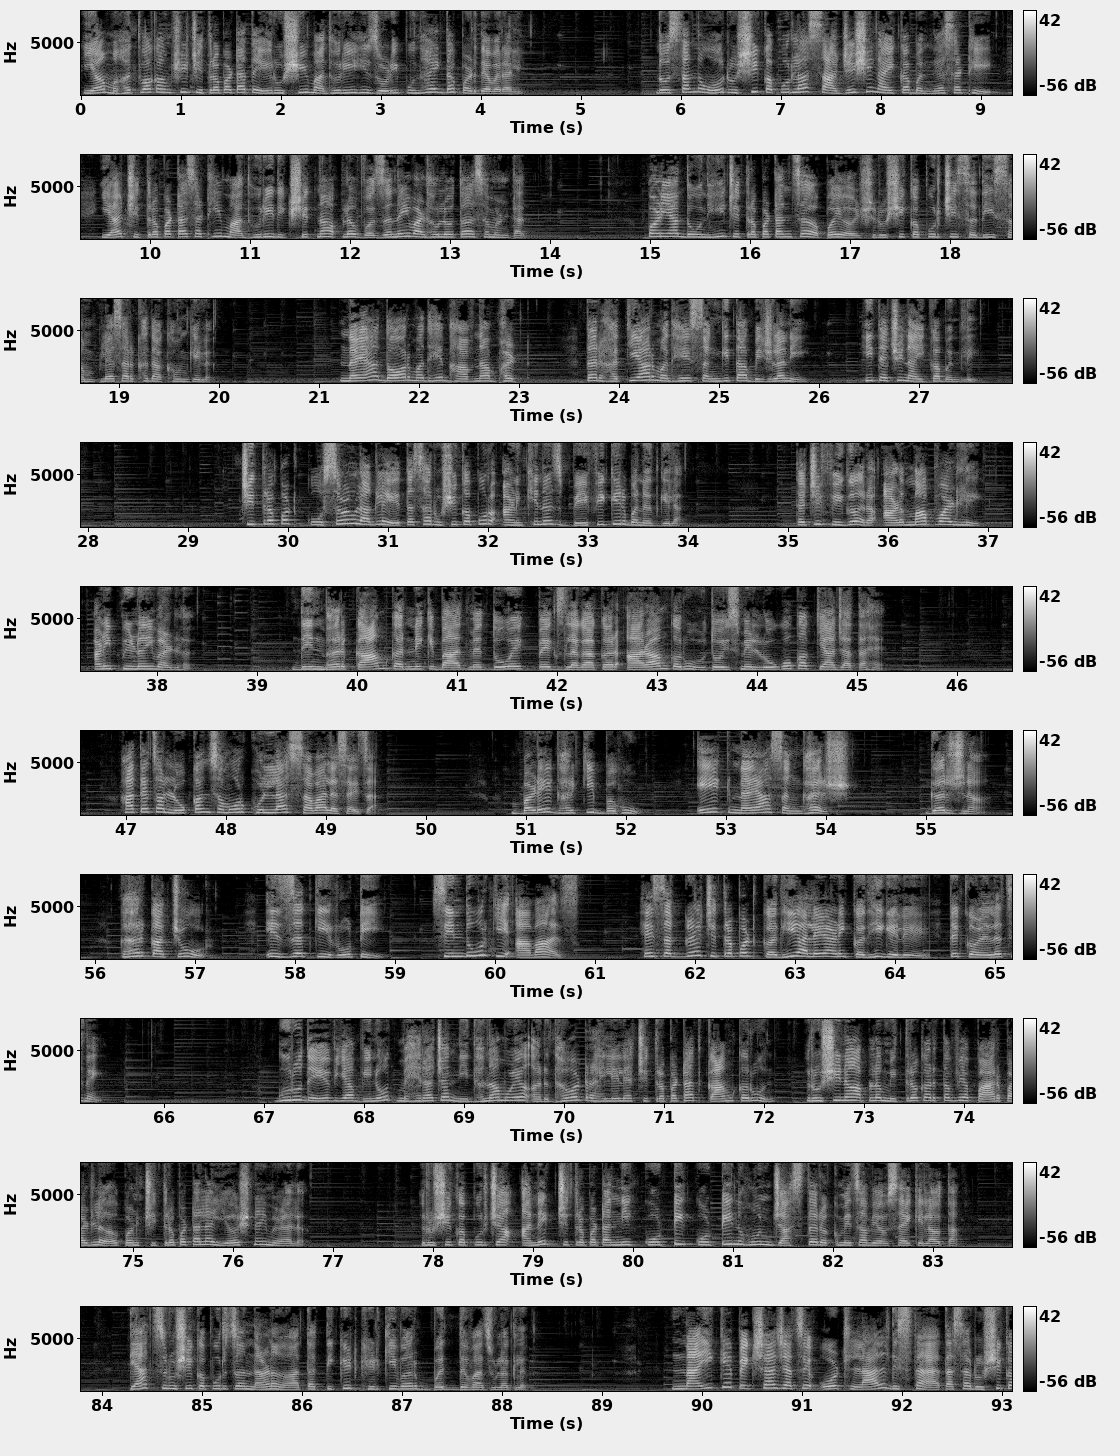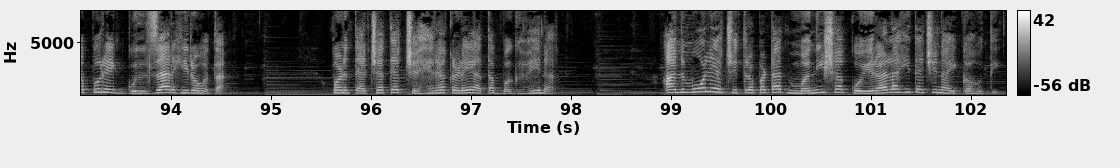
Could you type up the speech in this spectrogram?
या महत्वाकांक्षी चित्रपटातही ऋषी माधुरी ही जोडी पुन्हा एकदा पडद्यावर आली. दोस्तांनो ऋषी कपूरला साजेशी नायिका बनण्यासाठी या चित्रपटासाठी माधुरी दीक्षितनं आपलं वजनही वाढवलं होतं असं म्हणतात. पण या दोन्ही चित्रपटांचं अपयश ऋषी कपूरची सदी संपल्यासारखं दाखवून गेलं. नया दौरमध्ये भावना भट तर हतियारमध्ये संगीता बिजलानी ही त्याची नायिका बनली. चित्रपट कोसळू लागले तसा ऋषी कपूर आणखीनच बेफिकीर बनत गेला. त्याची फिगर आडमाप वाढली आणि पिणंही वाढलं. दिन भर काम करने के बाद मैं दो एक पेग्स लगाकर आराम करूं तो इसमें लोगों का क्या जाता है? हा त्याचा लोकांसमोर खुल्ला सवाल असायचा. बड़े घर की बहू एक नया संघर्ष गर्जना घर का चोर इज्जत की रोटी सिंदूर की आवाज हे सगळे चित्रपट कधी आले आणि कधी गेले ते कळलंच नाही. गुरुदेव या विनोद मेहराच्या निधनामुळे अर्धवट राहिलेल्या चित्रपटात काम करून ऋषीनं आपलं मित्रकर्तव्य पार पाडलं पण चित्रपटाला यश नाही मिळालं. ऋषी कपूरच्या अनेक चित्रपटांनी कोटी कोटींहून जास्त रकमेचा व्यवसाय केला होता. त्याच ऋषी कपूरचं नाणं आता तिकीट खिडकीवर बद्द वाजू लागलं. नायिकेपेक्षा ज्याचे ओठ लाल दिसतात असा ऋषी कपूर एक गुलजार हिरो होता. पण त्याच्या त्या चेहऱ्याकडे आता बघवे ना अनमोल या चित्रपटात मनीषा कोयरालाही त्याची नायिका होती.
